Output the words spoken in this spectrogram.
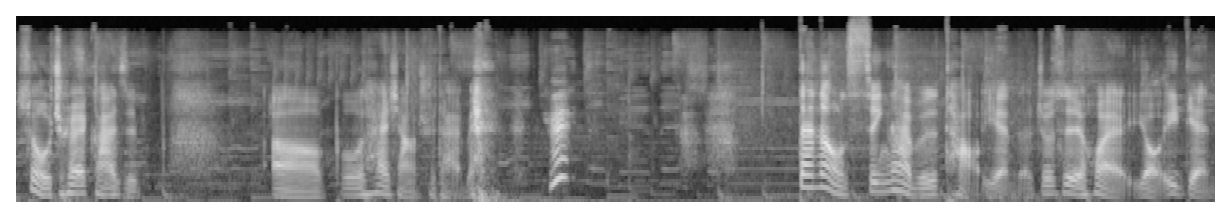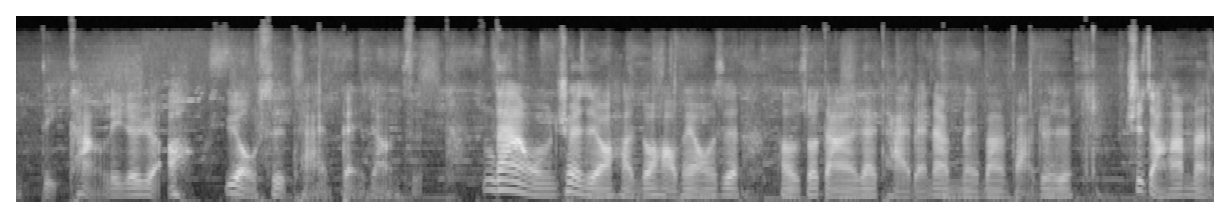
所以我就会开始呃不太想去台北。但那种心态不是讨厌的，就是会有一点抵抗力，就觉得哦又是台北这样子。当然我们确实有很多好朋友或是合作，当然在台北，那没办法，就是去找他们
